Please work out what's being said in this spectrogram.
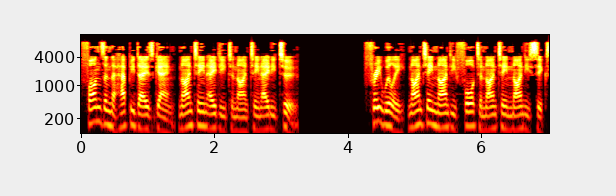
Fonz and the Happy Days Gang 1980 to 1982 Free Willy 1994 to 1996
